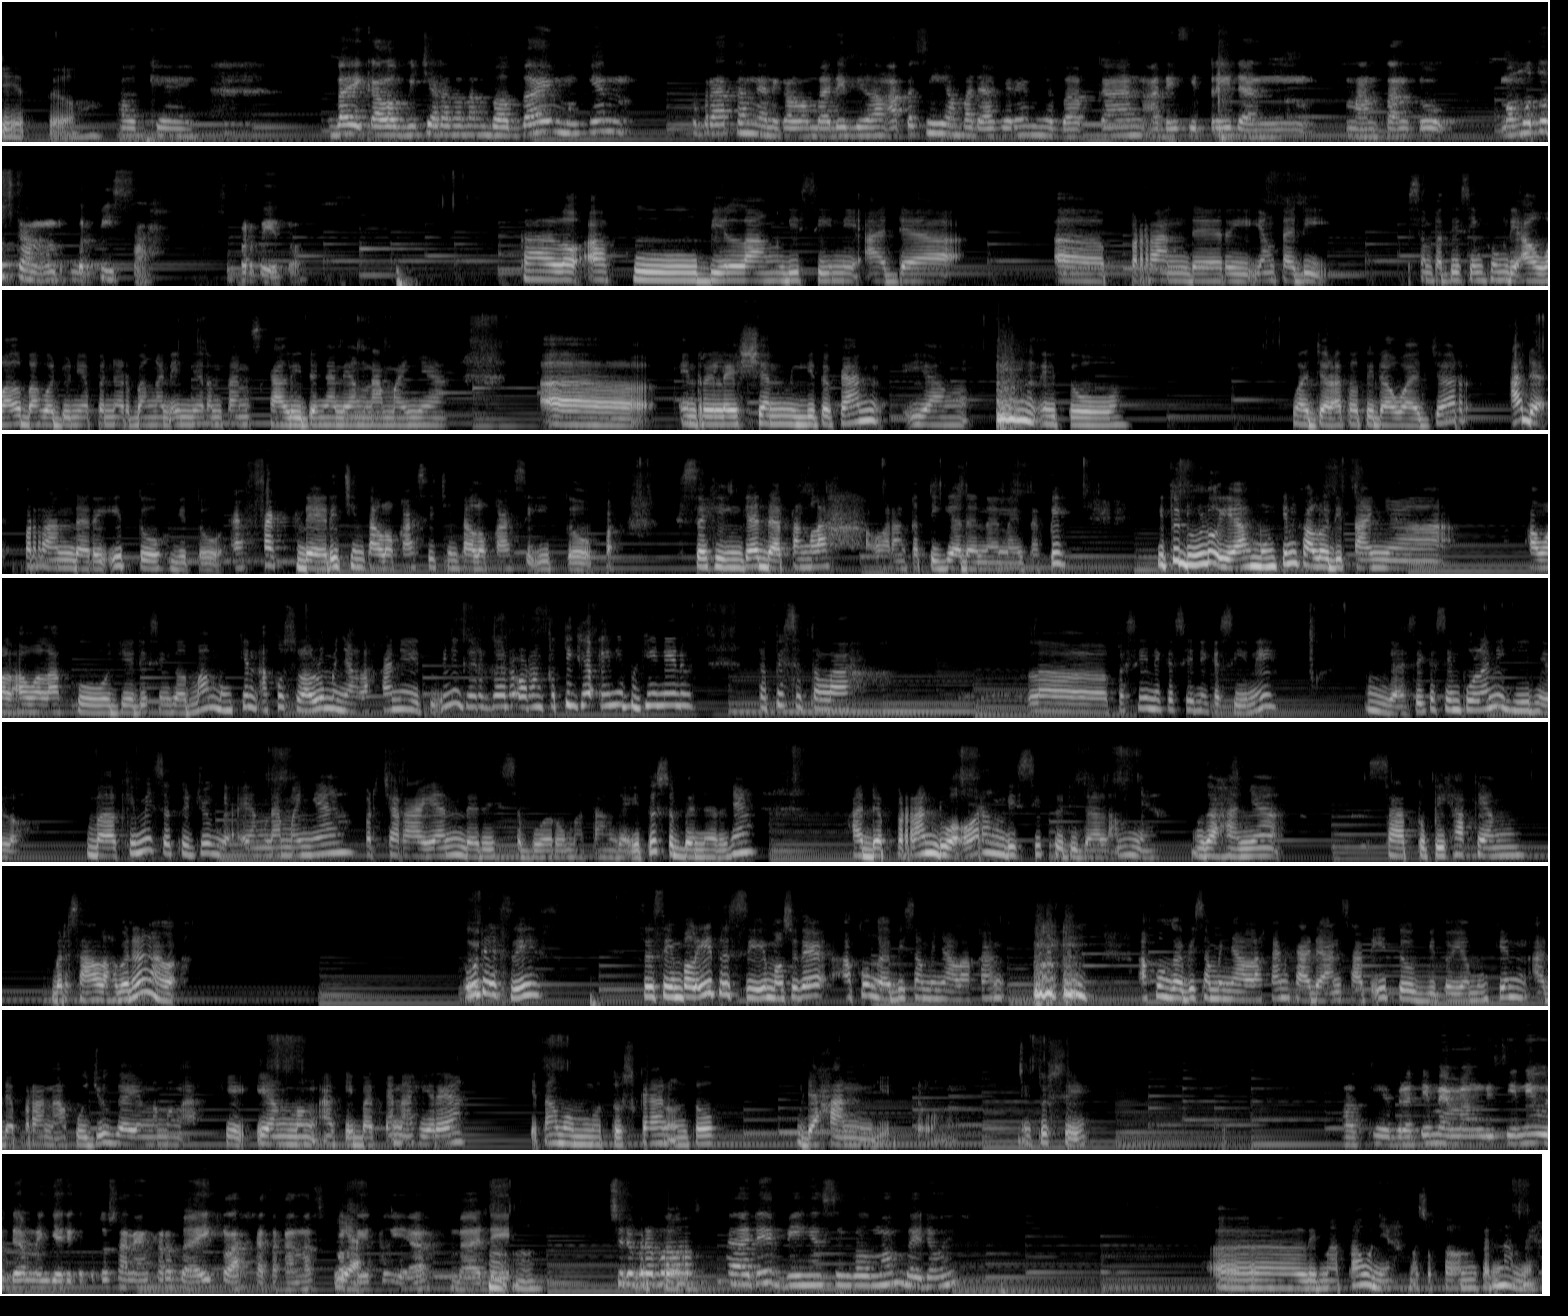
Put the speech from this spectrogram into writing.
gitu oke okay. baik kalau bicara tentang bye bye mungkin keberatan nggak nih kalau Mbak Ade bilang apa sih yang pada akhirnya menyebabkan Ade Fitri dan mantan tuh memutuskan untuk berpisah seperti itu kalau aku bilang di sini ada uh, peran dari yang tadi sempat disinggung di awal bahwa dunia penerbangan ini rentan sekali dengan yang namanya uh, in relation gitu kan yang itu wajar atau tidak wajar ada peran dari itu gitu. Efek dari cinta lokasi cinta lokasi itu. Sehingga datanglah orang ketiga dan lain-lain. Tapi itu dulu ya mungkin kalau ditanya awal-awal aku jadi single mom mungkin aku selalu menyalahkannya itu. Ini gara-gara orang ketiga ini begini tapi setelah ke sini ke sini ke sini enggak sih kesimpulannya gini loh. Mbak Kimi setuju nggak yang namanya perceraian dari sebuah rumah tangga itu sebenarnya ada peran dua orang di situ di dalamnya? Nggak hanya satu pihak yang bersalah. Benar nggak Pak? Udah sih sesimpel itu sih maksudnya aku nggak bisa menyalahkan aku nggak bisa menyalahkan keadaan saat itu gitu ya mungkin ada peran aku juga yang mengaki yang mengakibatkan akhirnya kita memutuskan untuk udahan gitu itu sih Oke, berarti memang di sini udah menjadi keputusan yang terbaik lah katakanlah seperti yeah. itu ya, Mbak Ade. Mm -hmm. Sudah berapa lama Mbak Ade being a single mom by the way? Eh, lima tahun ya, masuk tahun ke-6 ya.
